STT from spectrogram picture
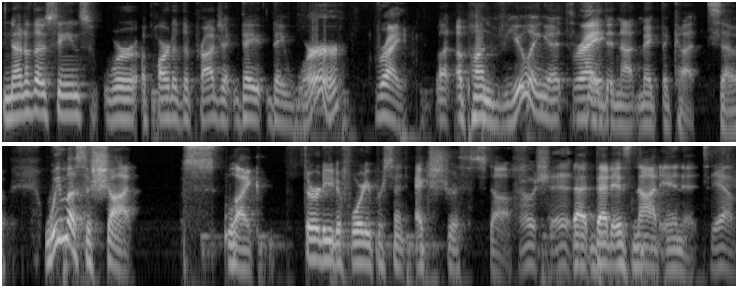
none of those scenes were a part of the project. They they were, right. but upon viewing it, right. they did not make the cut. So we must have shot like thirty to forty percent extra stuff Oh shit. that that is not in it. yeah.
